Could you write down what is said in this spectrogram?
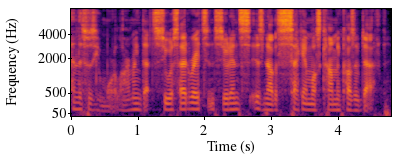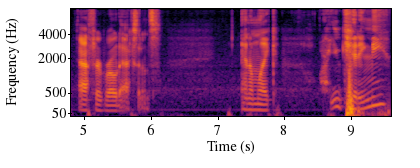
and this was even more alarming that suicide rates in students is now the second most common cause of death after road accidents. And I'm like, are you kidding me?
